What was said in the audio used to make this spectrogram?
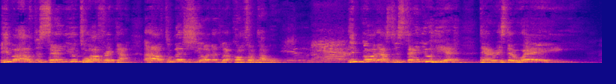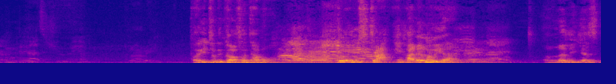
If I have to send you to Africa, I have to make sure that you are comfortable. If God has to send you here, there is a way for you to be comfortable. Don't lose track. Hallelujah. Well, let me just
